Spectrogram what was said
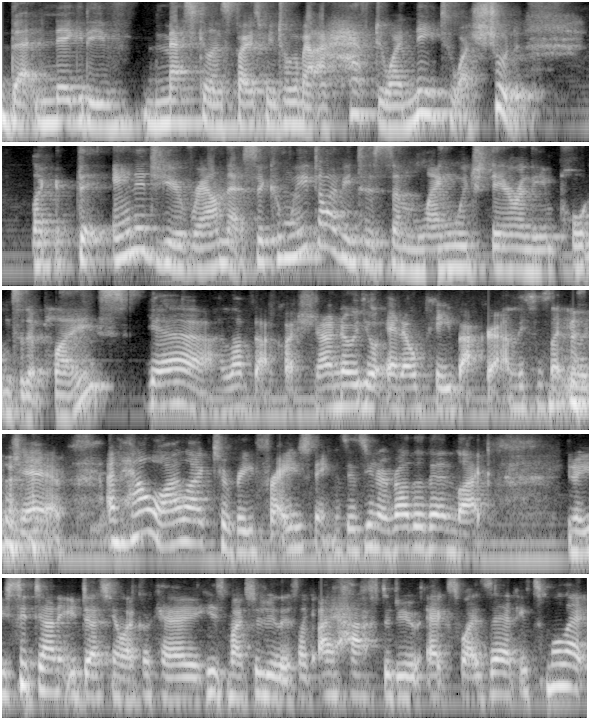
that negative masculine space when you're talking about I have to, I need to, I should like the energy around that. So, can we dive into some language there and the importance that it plays? Yeah, I love that question. I know with your NLP background, this is like your jam. and how I like to rephrase things is, you know, rather than like, you know, you sit down at your desk and you're like, okay, here's my to do list. Like, I have to do X, Y, Z. It's more like,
